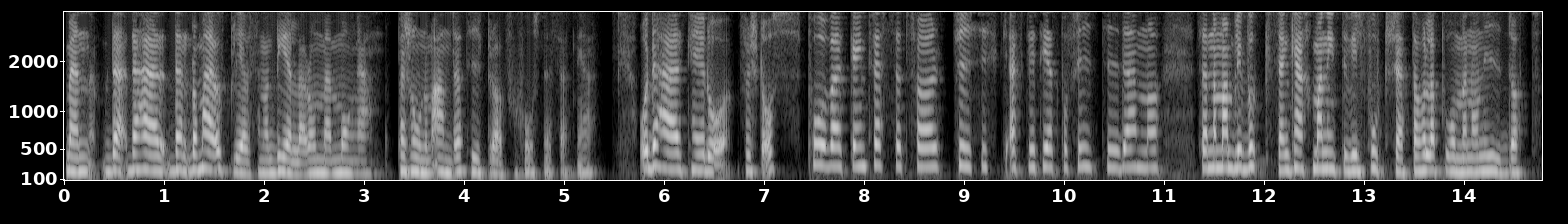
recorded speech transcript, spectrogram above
Men det här, de här upplevelserna delar de med många personer med andra typer av funktionsnedsättningar. Och det här kan ju då förstås påverka intresset för fysisk aktivitet på fritiden och sen när man blir vuxen kanske man inte vill fortsätta hålla på med någon idrott.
